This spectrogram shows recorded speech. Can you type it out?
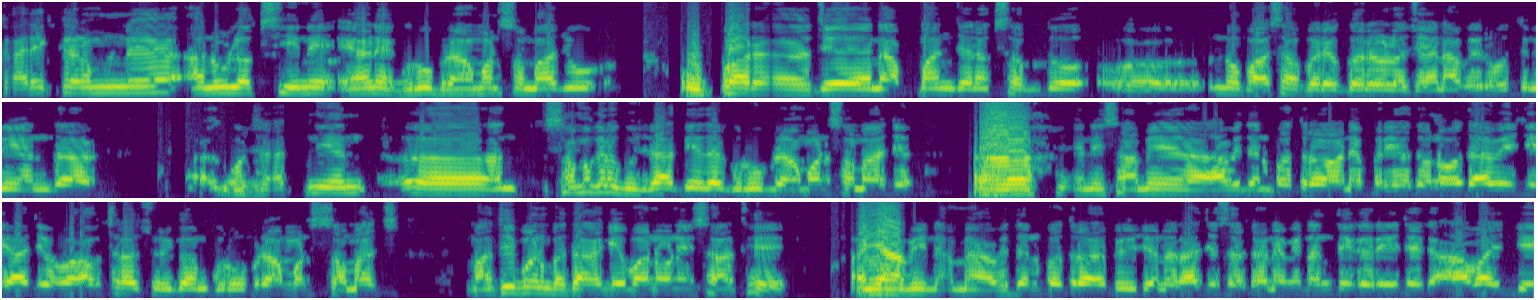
કાર્યક્રમને અનુલક્ષીને એણે ગુરુ બ્રાહ્મણ સમાજ ઉપર જે એને અપમાનજનક શબ્દો નો ભાષા પ્રયોગ કરેલો છે એના વિરોધની અંદર ગુજરાતની સમગ્ર ગુજરાતની અંદર ગુરુ બ્રાહ્મણ સમાજ એની સામે આવેદનપત્ર અને ફરિયાદો નોંધાવી છે. આજે વાવથરા સુઈગામ ગુરુ બ્રાહ્મણ સમાજમાંથી પણ બધા આગેવાનોની સાથે અહીંયા આવીને અમે આવેદનપત્ર આપ્યું છે અને રાજ્ય સરકારને વિનંતી કરીએ છીએ કે આવા જે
